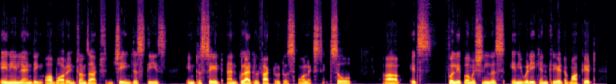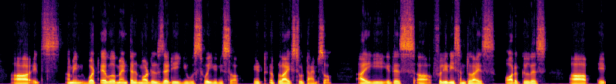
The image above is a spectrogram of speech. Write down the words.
any lending or borrowing transaction changes these interest rate and collateral factor to a small extent. So uh, it's fully permissionless. Anybody can create a market. Uh, it's, I mean, whatever mental models that you use for Uniswap, it applies to TimeSwap, i.e., it is uh, fully decentralized, Oracleless. Uh, it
